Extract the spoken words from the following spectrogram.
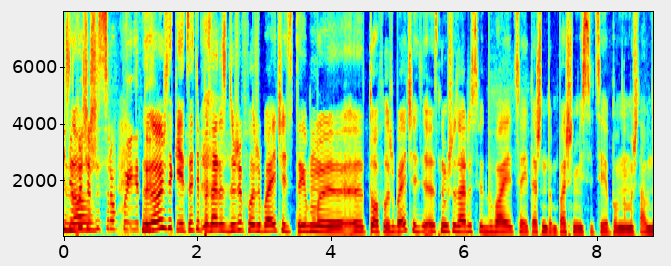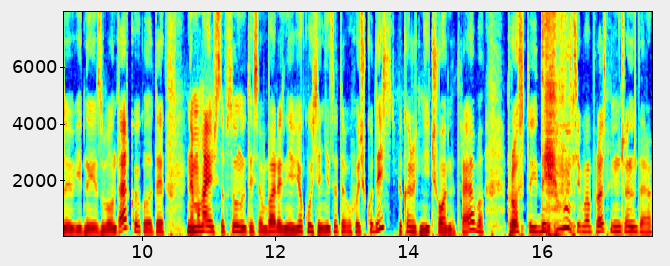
я хочу щось робити. Знову ж таки, це типу зараз дуже флешбечить з тим, е, е, то флешбечить з тим, що зараз відбувається, і теж на там перші місяці цієї повномасштабної війни з волонтеркою, коли ти намагаєшся всунутися в березні в якусь ініціативу, хоч кудись, тобі кажуть, нічого не треба, просто йди, ну, тіма, просто нічого не треба.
